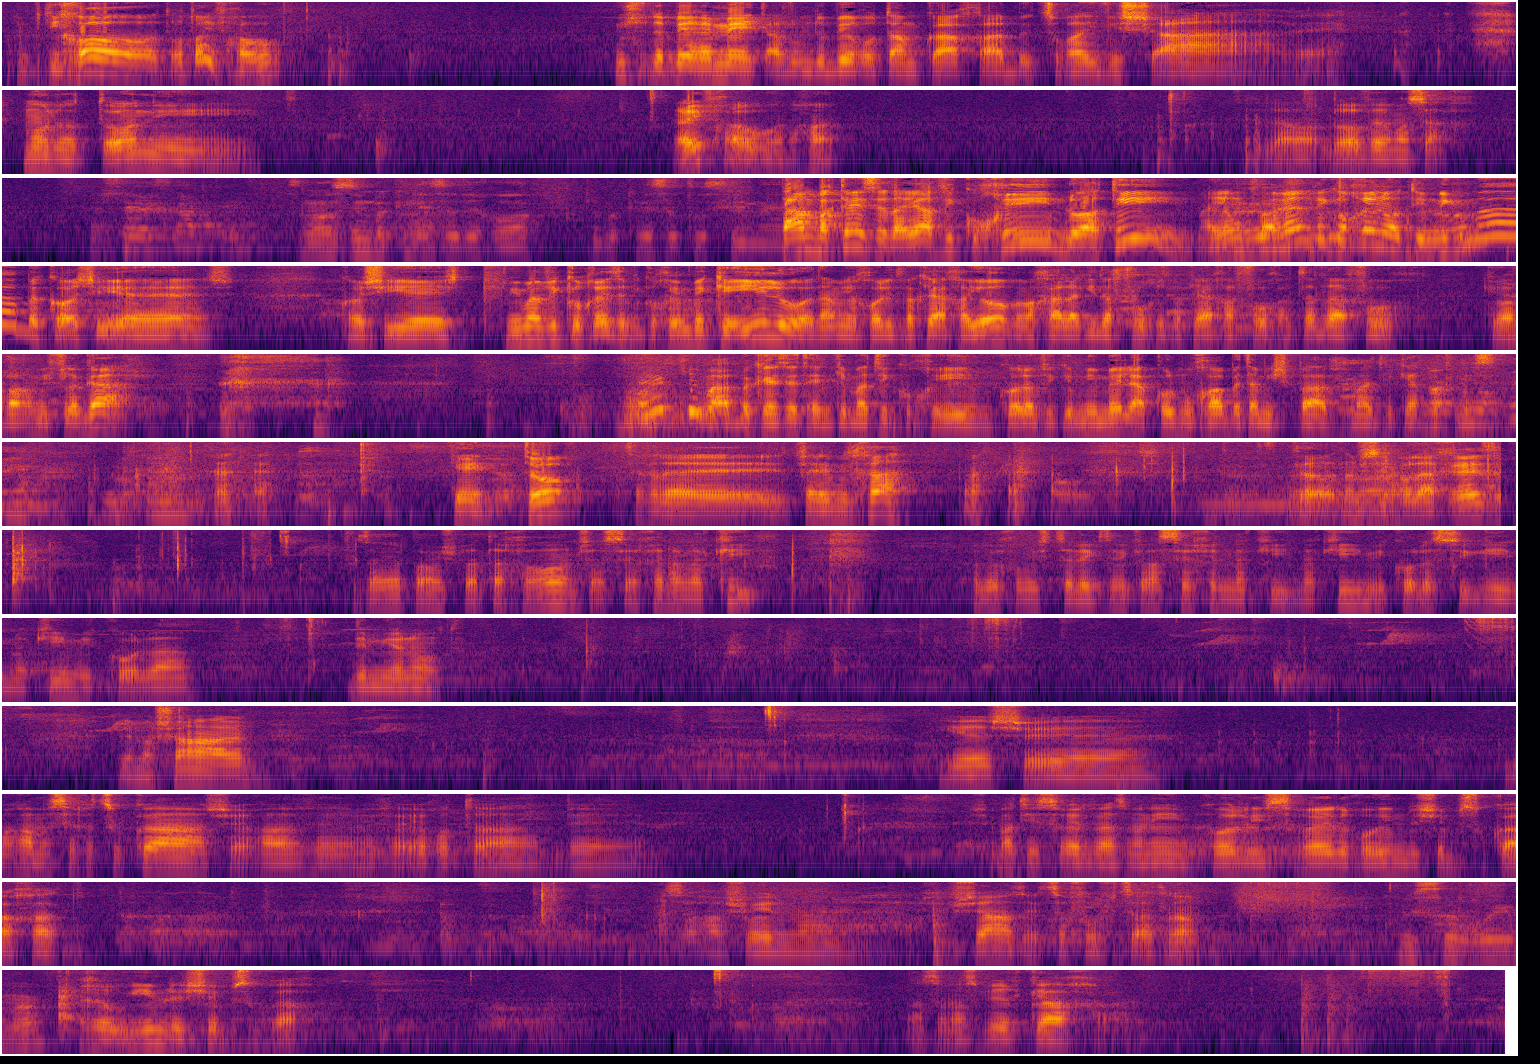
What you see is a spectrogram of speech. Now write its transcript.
עם בדיחות, אותו יבחרו. מי שדבר אמת, אבל הוא מדבר אותם ככה בצורה יבשה ומונוטונית. לא יבחרו, נכון? זה לא, לא עובר מסך. אז מה עושים בכנסת לכאורה? כי בכנסת עושים... פעם בכנסת היה ויכוחים לוהטים, היום כבר אין ויכוחים לוהטים, נגמר, בקושי יש. בקושי יש. עם הוויכוחים זה ויכוחים בכאילו, אדם יכול להתווכח היום ומחר להגיד הפוך, להתווכח הפוך, הצד ההפוך, כי הוא עבר מפלגה. אין כמעט בכנסת, אין כמעט ויכוחים, ממילא הכל מוכרע בבית המשפט, מה להתווכח בכנסת? כן, טוב, צריך להתפלל מנחה. טוב, נמשיך אולי אחרי זה. זה היה פעם המשפט האחרון, שהשכל הנקי הולך ומסתלק, זה נקרא שכל נקי, נקי מכל השיגים, נקי מכל הדמיונות. למשל, יש אה, גמרא מסכת סוכה שהרב אה, מבאר אותה בשבת ישראל והזמנים, כל ישראל רואים לשם סוכה אחת. אז הרב שואל, מה, איך אפשר? זה צפוף קצת, לא? כל ישראל רואים מה? ראויים לשם סוכה. אז הוא מסביר ככה,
